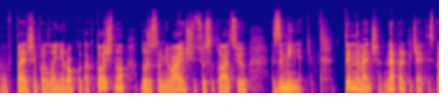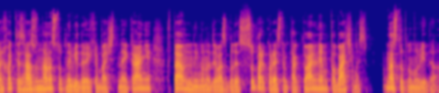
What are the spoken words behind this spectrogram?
в першій половині року. Так точно дуже сумніваюся, що цю ситуацію змінять. Тим не менше, не переключайтесь, переходьте зразу на наступне відео, яке бачите на екрані. Впевнений, воно для вас буде супер корисним та актуальним. Побачимось в наступному відео.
